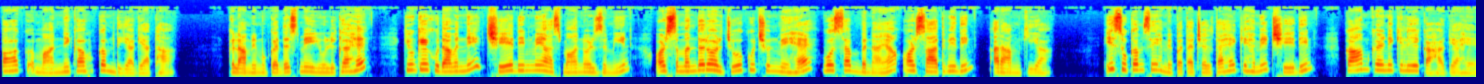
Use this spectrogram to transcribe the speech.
پاک ماننے کا حکم دیا گیا تھا۔ کلام مقدس میں یوں لکھا ہے، کیونکہ خداون نے چھ دن میں آسمان اور زمین اور سمندر اور جو کچھ ان میں ہے، وہ سب بنایا اور ساتویں دن آرام کیا۔ اس حکم سے ہمیں پتہ چلتا ہے کہ ہمیں چھ دن کام کرنے کے لیے کہا گیا ہے۔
